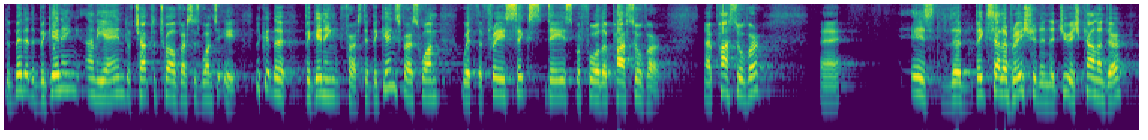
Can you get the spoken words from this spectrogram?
the bit at the beginning and the end of chapter 12, verses 1 to 8. Look at the beginning first. It begins, verse 1, with the phrase six days before the Passover. Now, Passover uh, is the big celebration in the Jewish calendar,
